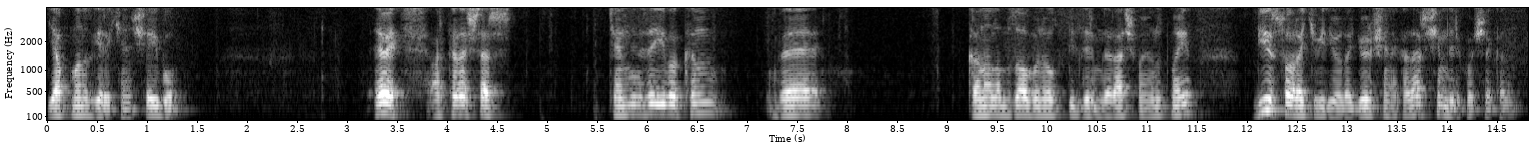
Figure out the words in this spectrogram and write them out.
yapmanız gereken şey bu. Evet arkadaşlar kendinize iyi bakın ve kanalımıza abone olup bildirimleri açmayı unutmayın. Bir sonraki videoda görüşene kadar şimdilik hoşçakalın.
